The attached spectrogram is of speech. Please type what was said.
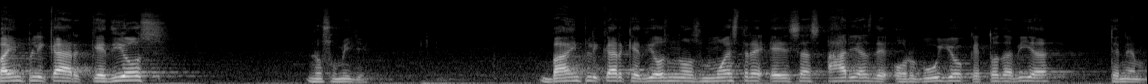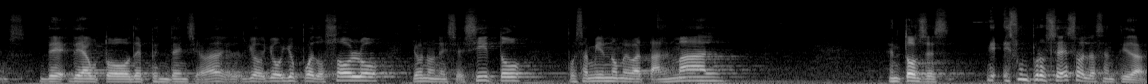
va a implicar que Dios nos humille. Va a implicar que Dios nos muestre esas áreas de orgullo que todavía tenemos, de, autodependencia. Yo, yo, yo puedo solo, yo no necesito, pues a mí no me va tan mal. Entonces, es un proceso la santidad.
